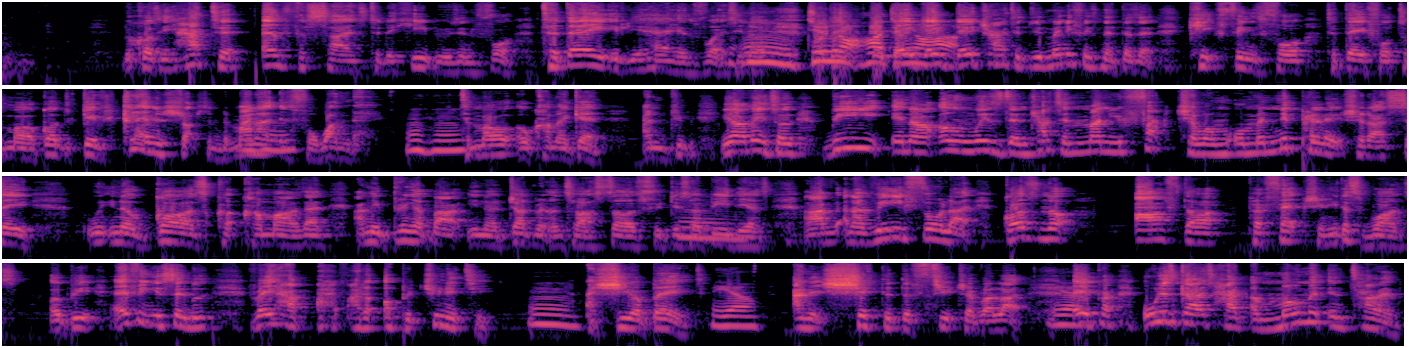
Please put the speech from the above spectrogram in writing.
Because he had to emphasize to the Hebrews in four today, if you hear his voice, you know, mm, do they, not harden they, they, heart. they, try to do many things in the desert, keep things for today, for tomorrow. God gave clear instruction. The manna mm-hmm. is for one day. Mm-hmm. Tomorrow will come again. And people- you know what I mean? So we, in our own wisdom, try to manufacture or, or manipulate, should I say, you know, God's co- commands, and and we bring about, you know, judgment onto ourselves through disobedience. Mm. And, I, and I really feel like God's not after perfection; He just wants obe- Everything you said was they have had an opportunity, mm. and she obeyed Yeah. and it shifted the future of her life. Yeah. Abraham, all these guys had a moment in time.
